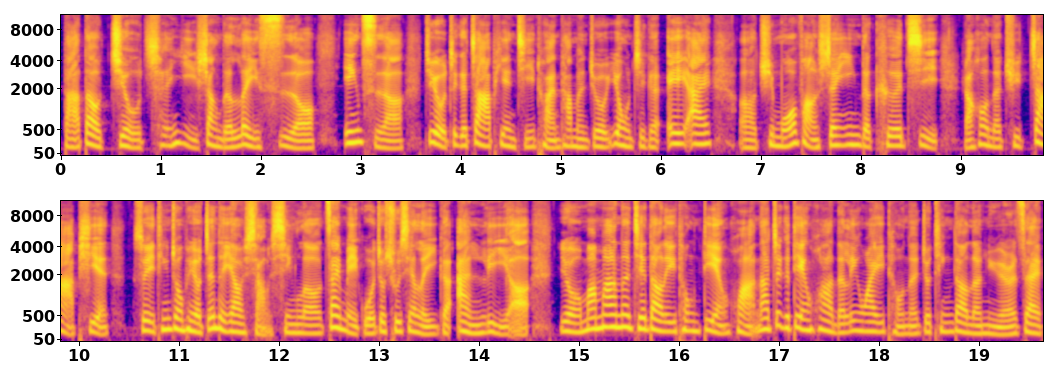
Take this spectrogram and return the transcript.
达到九成以上的类似哦。因此啊，就有这个诈骗集团，他们就用这个 AI 呃去模仿声。音的科技，然后呢去诈骗，所以听众朋友真的要小心喽。在美国就出现了一个案例啊，有妈妈呢接到了一通电话，那这个电话的另外一头呢就听到了女儿在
